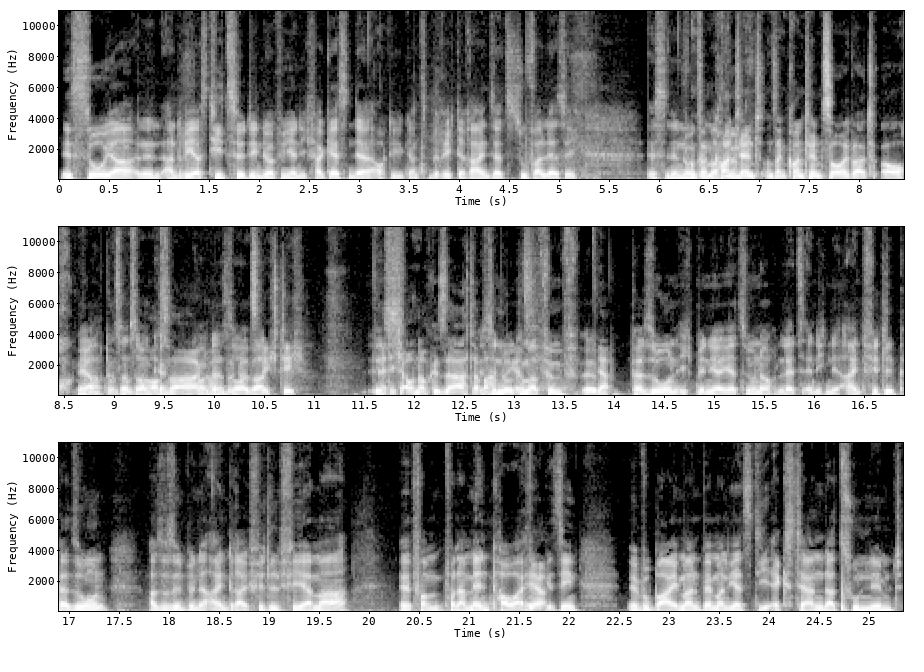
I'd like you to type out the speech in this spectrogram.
Ist so, ja. Andreas Tietze, den dürfen wir hier nicht vergessen, der auch die ganzen Berichte reinsetzt, zuverlässig. Ist eine 0,5. Unseren Content, unseren Content säubert auch. Ja, ne? das unseren muss man auch sagen. Content also ganz säubert. wichtig. Ist- Hätte ich auch noch gesagt, aber ist eine wir jetzt, 0,5 äh, Ja. Person. Ich bin ja jetzt nur noch letztendlich eine ein Viertel Person. Also sind wir eine ein Dreiviertel Firma äh, vom, von der Manpower her Ja. gesehen. Äh, wobei man, wenn man jetzt die externen dazu nimmt,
